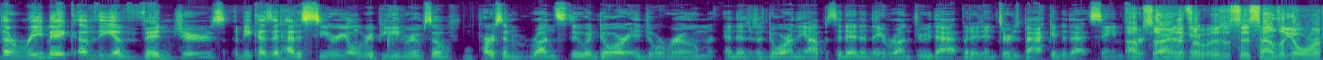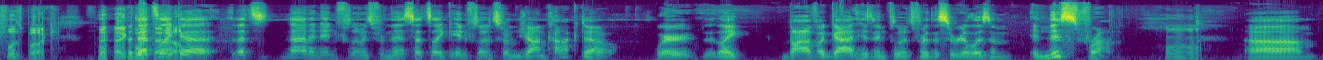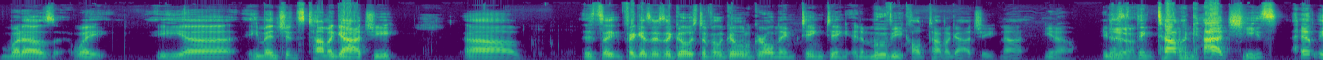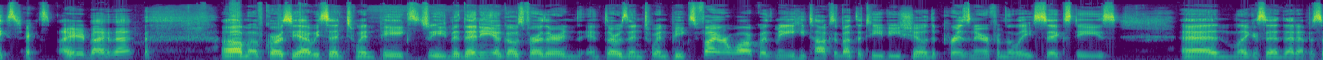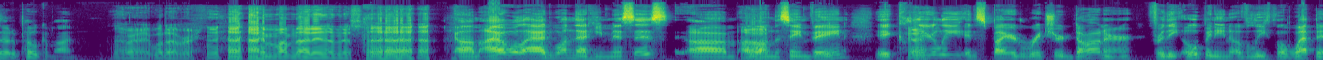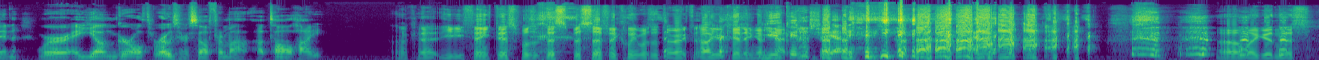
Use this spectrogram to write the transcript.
the remake of the Avengers because it had a serial repeating room. So person runs through a door into a room, and then there's a door on the opposite end, and they run through that, but it enters back into that same. I'm sorry. That's a, this, this sounds like a worthless book. Like, but that's like hell? a that's not an influence from this. That's like influence from Jean Cocteau, where like Bava got his influence for the surrealism in this from. Hmm. Um, what else? Wait, he uh he mentions Tamagotchi. Uh, it's like because there's a ghost of a little girl named Ting Ting in a movie called Tamagotchi. Not you know he doesn't Yeah. think Tamagotchis at least are inspired by that. Um, of course, yeah, we said Twin Peaks, So he- but then he goes further and, and throws in Twin Peaks Firewalk with me. He talks about the TV show The Prisoner from the late '60s, and like I said, that episode of Pokemon. All right, whatever. I'm I'm not in on this. Um, I will add one that he misses um, Oh. along the same vein. It Okay. clearly inspired Richard Donner for the opening of Lethal Weapon, where a young girl throws herself from a, a tall height. okay, you, you think this was this specifically was a direct? Oh, you're kidding. Okay. You can, yeah. oh my goodness.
